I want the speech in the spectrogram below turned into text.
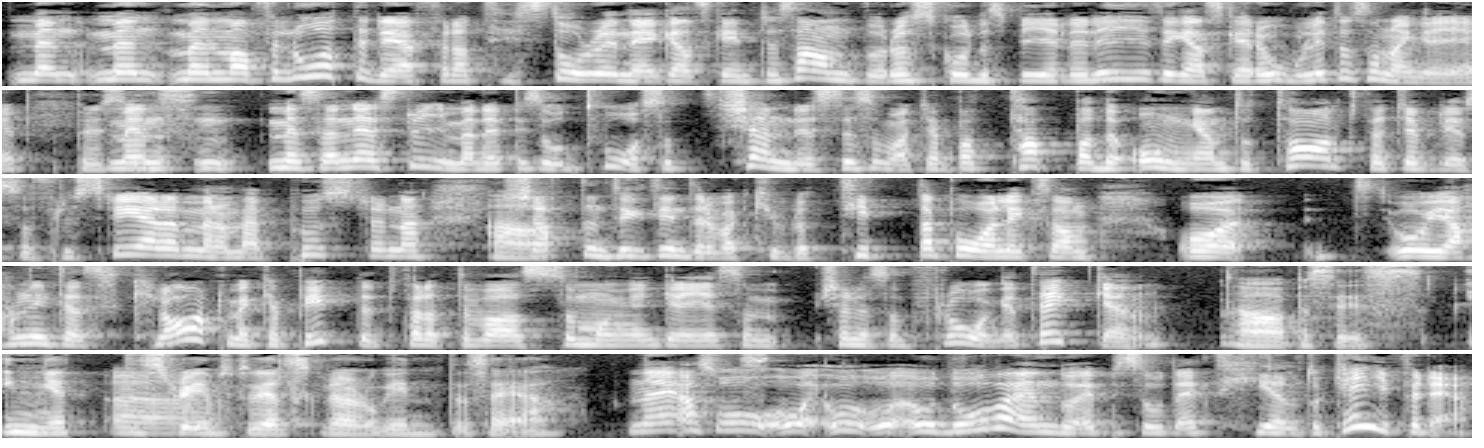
Men, men, men man förlåter det för att historien är ganska intressant och röstskådespeleriet är ganska roligt och sådana grejer. Precis. Men, men sen när jag streamade episod 2 så kändes det som att jag bara tappade ångan totalt för att jag blev så frustrerad med de här pusslerna. Chatten tyckte inte det var kul att titta på liksom. Och, och jag hann inte ens klart med kapitlet för att det var så många grejer som kändes som frågetecken. Ja, precis. Inget streamspel skulle jag nog inte säga. Nej, alltså, och, och, och då var ändå episod 1 helt okej för det.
